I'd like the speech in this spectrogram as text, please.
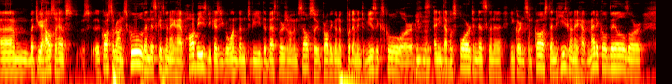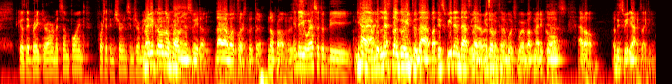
Um, but you also have s- s- costs around school. Then this kid's gonna have hobbies because you want them to be the best version of himself. So you're probably gonna put them into music school or s- any type of sport, and that's gonna incur in some cost. And he's gonna have medical bills or because they break their arm at some point. Of course, at insurance in Germany. Medical, no problem in Sweden. That I was just put there. No problem. In the US, it would be Yeah, yeah but let's not go into that. But in Sweden, that's Yeah, like you don't not have to worry about medicals at all. In Sweden, yeah, exactly.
